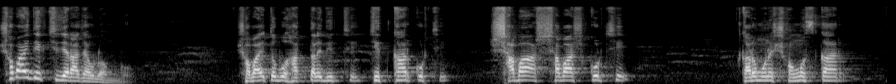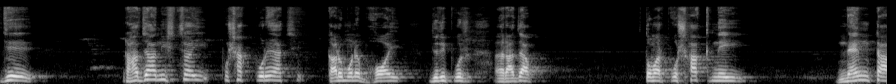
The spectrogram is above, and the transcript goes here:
সবাই দেখছে যে রাজা উলঙ্গ। সবাই তবু হাততালি দিচ্ছে, চিৎকার করছে, সাবাস সাবাস করছে। কারও মনে সংস্কার, যে রাজা নিশ্চয়ই পোশাক পরে আছে। কারও মনে ভয়, যদি রাজা তোমার পোশাক নেই, ন্যাংটা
